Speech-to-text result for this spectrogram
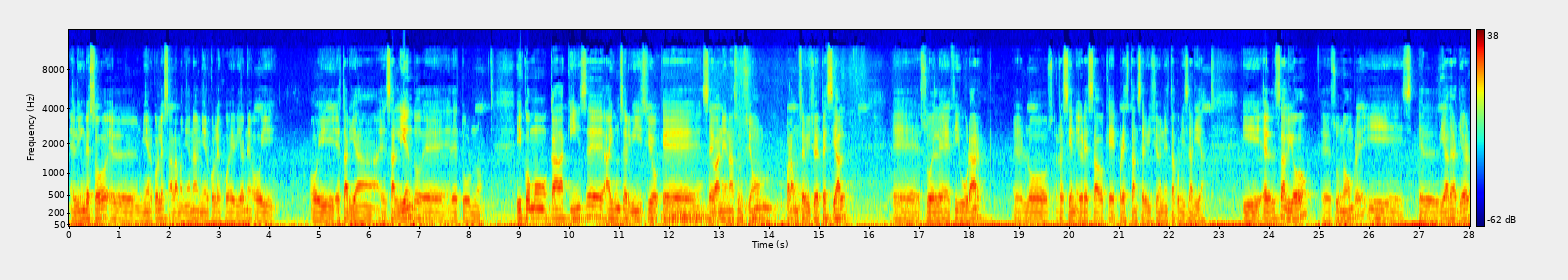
él ingresó el miércoles a la mañana, miércoles, jueves, viernes. Hoy, hoy estaría eh, saliendo de, de turno. Y como cada 15 hay un servicio que se van en Asunción para un servicio especial, eh, suele figurar eh, los recién egresados que prestan servicio en esta comisaría. Y él salió eh, su nombre y el día de ayer,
